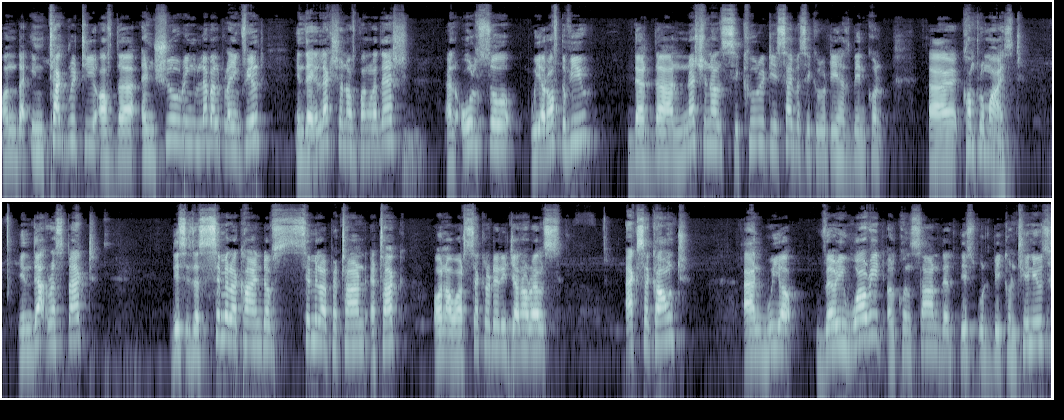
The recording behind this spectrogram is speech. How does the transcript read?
on the integrity of the ensuring level playing field in the election of Bangladesh. And also, we are of the view that the national security, cyber security has been uh, compromised. In that respect, this is a similar kind of similar pattern attack on our Secretary General's X account, and we are very worried or concerned that this would be continued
